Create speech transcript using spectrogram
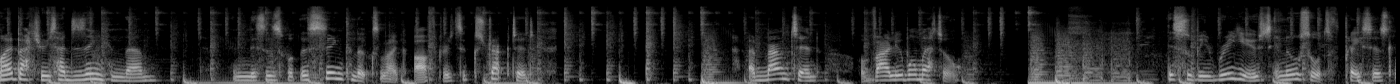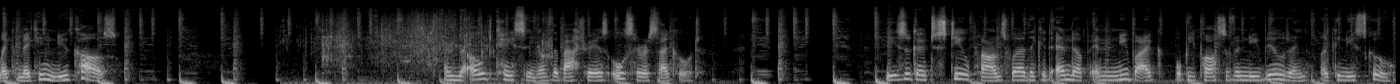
My batteries had zinc in them, and this is what the zinc looks like after it's extracted. A mountain of valuable metal. This will be reused in all sorts of places like making new cars. And the old casing of the battery is also recycled. These will go to steel plants where they could end up in a new bike or be part of a new building, like a new school.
